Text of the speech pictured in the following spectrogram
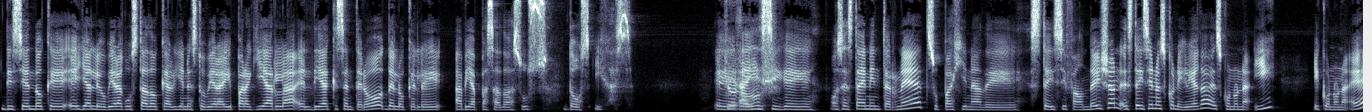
diciendo que ella le hubiera gustado que alguien estuviera ahí para guiarla el día que se enteró de lo que le había pasado a sus dos hijas. Eh, ahí sigue, o sea, está en internet su página de Stacy Foundation. Stacy no es con Y, es con una I y con una E.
